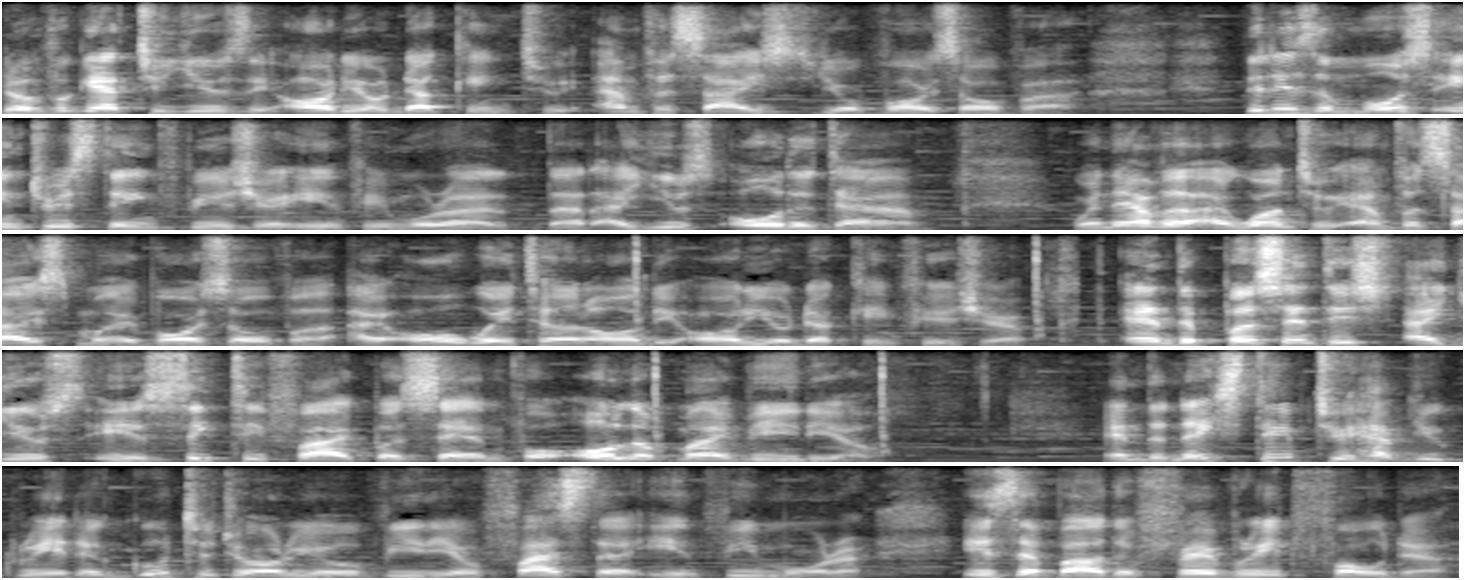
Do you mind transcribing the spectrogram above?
don't forget to use the audio ducking to emphasize your voiceover. This is the most interesting feature in Filmora that I use all the time. Whenever I want to emphasize my voiceover, I always turn on the audio ducking feature. And the percentage I use is 65% for all of my video. And the next tip to help you create a good tutorial video faster in Filmora is about the favorite folder.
